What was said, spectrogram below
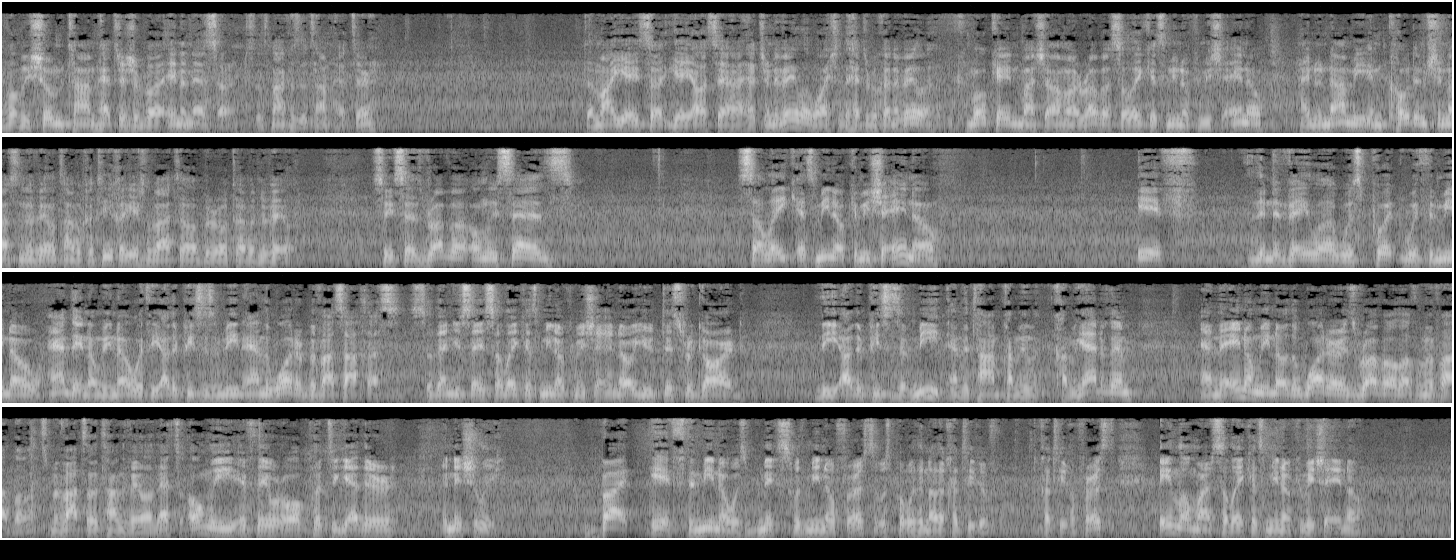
avol mishum tam heter shaba in an esar. So it's not because of tam heter. Why should the heter become nevela? Kmokein masha amar rava mino hainunami im kodem shenas nevela tam v'chaticha yesh berotav nevela. So he says Rava only says Salek Esmino Kamisha Eno if the nevela was put with the mino and eno mino with the other pieces of meat and the water bevasachas. So then you say salek esmino kamisha eno. Oh, you disregard the other pieces of meat and the time coming coming out of them, and the eno mino, the water is rava olav mevatlo. It's mevatlo time nevela. That's only if they were all put together initially. But if the mino was mixed with mino first, it was put with another chatika, chatika first. Ein lomar salekes mino kamisha eno.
